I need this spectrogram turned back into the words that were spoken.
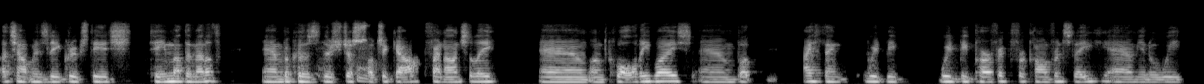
a Champions League group stage team at the minute, um, because there's just hmm. such a gap financially, um, and quality wise. Um, but I think we'd be we'd be perfect for Conference League. Um, you know we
